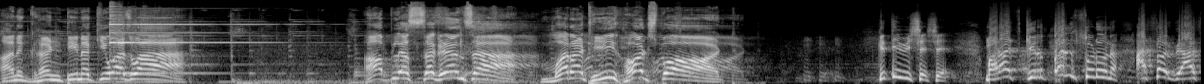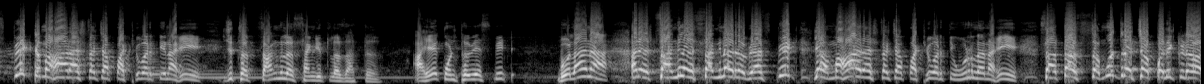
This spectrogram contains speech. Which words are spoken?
आणि घंटी नक्की वाजवा. आपल्या सगळ्यांचा मराठी हॉटस्पॉट. किती विशेष आहे? महाराज कीर्तन सोडून असं व्यासपीठ महाराष्ट्राच्या पाठीवरती नाही जिथं चांगलं सांगितलं जातं. आहे कोणतं व्यासपीठ? बोला ना. अरे चांगलं सांगणारं व्यासपीठ या महाराष्ट्राच्या पाठीवरती उरलं नाही. साता समुद्राच्या पलीकडं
